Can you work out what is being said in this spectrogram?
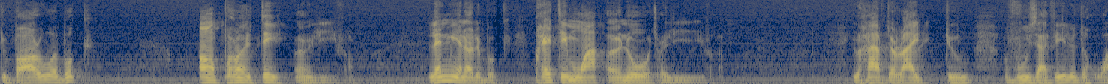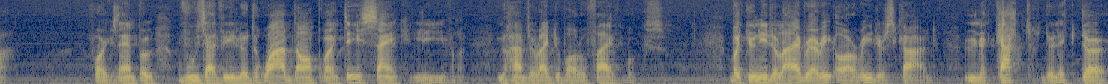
To borrow a book, emprunter un livre. Lend me another book. Prêtez-moi un autre livre. You have the right to, vous avez le droit. For example, vous avez le droit d'emprunter cinq livres. You have the right to borrow five books. But you need a library or a reader's card, une carte de lecteur.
